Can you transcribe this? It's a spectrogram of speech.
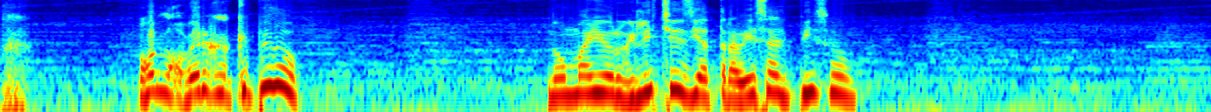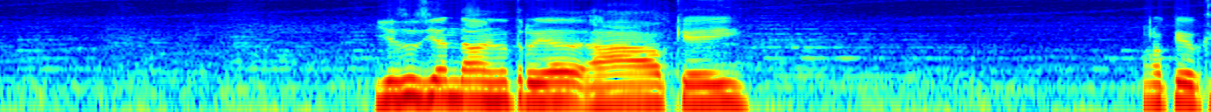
oh, la verga, ¿qué pedo? No mayor glitches y atraviesa el piso. Y esos ya andaban otro día. Ah, ok. Ok, ok.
